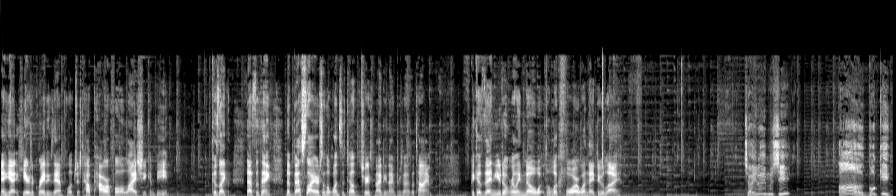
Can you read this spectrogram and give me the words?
And yet, here's a great example of just how powerful a lie she can be. Because, like, that's the thing. The best liars are the ones that tell the truth 99% of the time. Because then you don't really know what to look for when they do lie. 茶色い虫ああゴキああ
